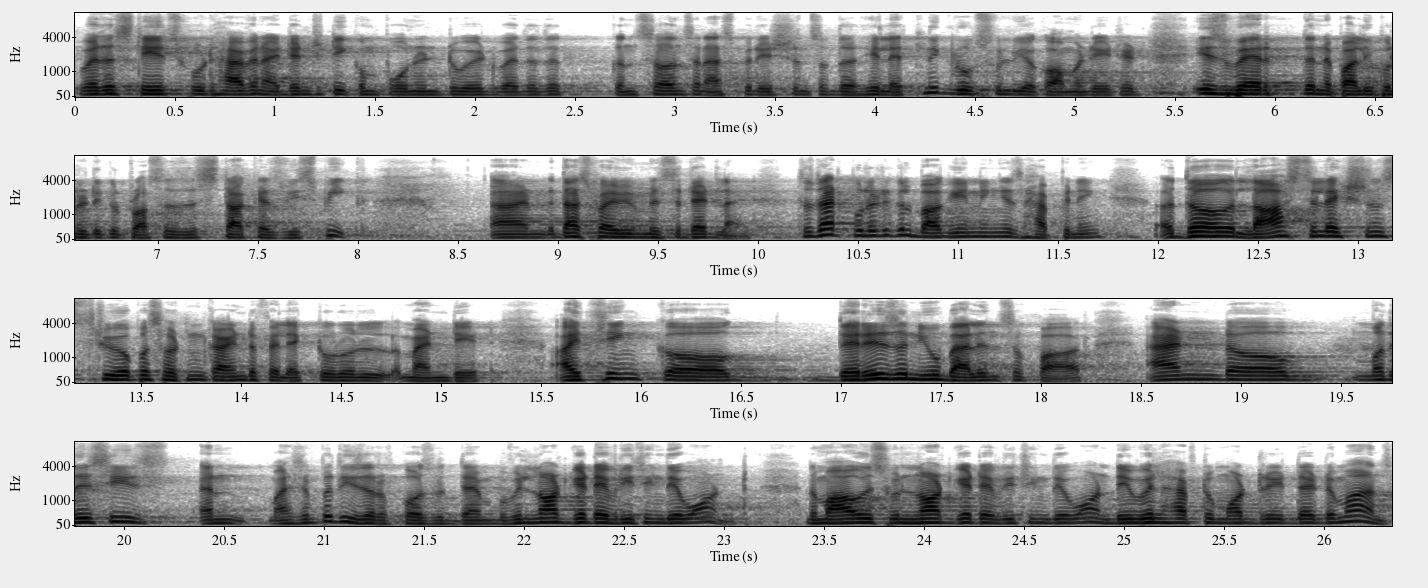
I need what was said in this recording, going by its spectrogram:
whether states would have an identity component to it, whether the concerns and aspirations of the hill ethnic groups will be accommodated, is where the Nepali political process is stuck as we speak and that's why we missed the deadline. So that political bargaining is happening. Uh, the last elections threw up a certain kind of electoral mandate. I think uh, there is a new balance of power, and uh, Madhesis, and my sympathies are of course with them, will not get everything they want. The Maoists will not get everything they want. They will have to moderate their demands.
